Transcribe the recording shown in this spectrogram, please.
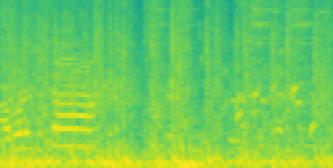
아, 모르겠다. Okay, okay.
